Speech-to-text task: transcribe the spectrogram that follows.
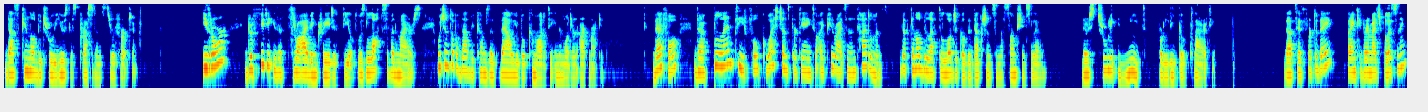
thus cannot be truly used as precedents to refer to. Either or, graffiti is a thriving creative field with lots of admirers, which on top of that becomes a valuable commodity in the modern art market. Therefore, there are plentiful questions pertaining to IP rights and entitlements that cannot be left to logical deductions and assumptions alone. There is truly a need for legal clarity. That's it for today. Thank you very much for listening.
